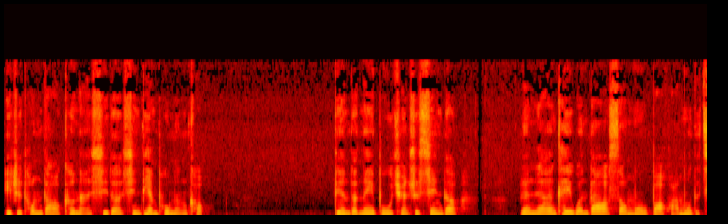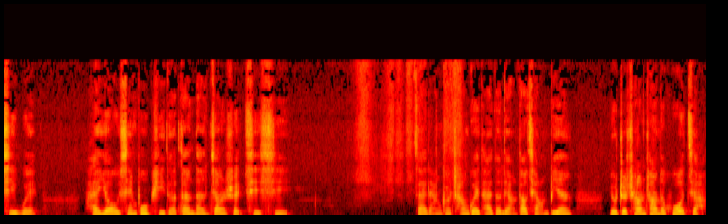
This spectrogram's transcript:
一直通到克南西的新店铺门口。店的内部全是新的，仍然可以闻到松木爆花木的气味，还有新布匹的淡淡浆水气息。在两个长柜台的两道墙边，有着长长的货架，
